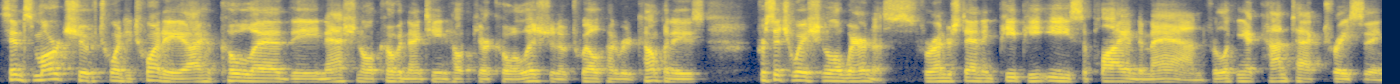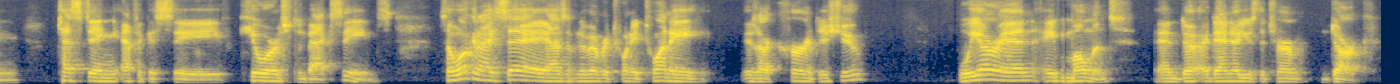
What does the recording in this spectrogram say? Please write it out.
Since March of 2020, I have co led the National COVID 19 Healthcare Coalition of 1,200 companies for situational awareness, for understanding PPE supply and demand, for looking at contact tracing, testing efficacy, cures, and vaccines. So, what can I say as of November 2020 is our current issue? We are in a moment, and uh, Daniel used the term dark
